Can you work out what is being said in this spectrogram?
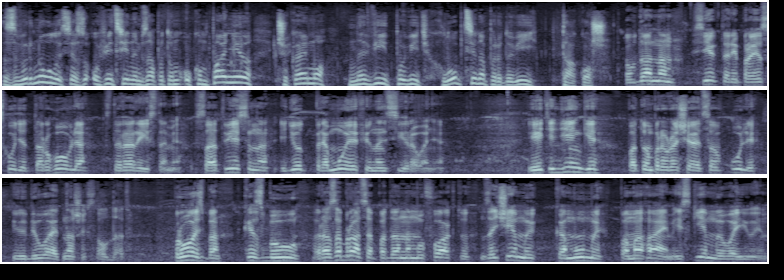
звернулися з офіційним запитом у компанію. Чекаємо на відповідь. Хлопці на передовій також. В данном секторе происходит торговля с террористами. Соответственно, идет прямое финансирование. И эти деньги потом превращаются в пули и убивают наших солдат. Просьба к СБУ разобраться по данному факту, зачем мы, кому мы помогаем и с кем мы воюем.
